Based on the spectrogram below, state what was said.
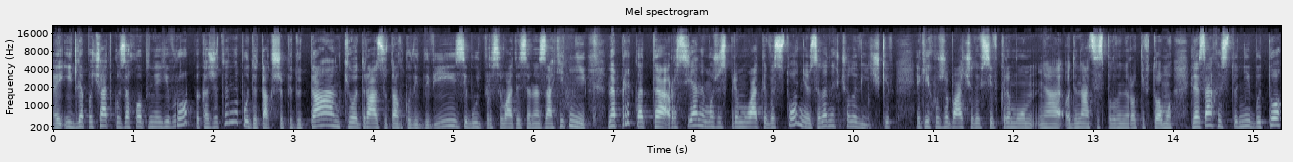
Е, І для початку захоплення Європи каже, це не буде так, що підуть танки одразу, танкові дивізії будуть просуватися на захід. Ні, наприклад, та росіяни можуть спрямувати в Естонію зелених чоловічків, яких вже бачили всі в Криму е, 11,5 років тому, для захисту нібито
